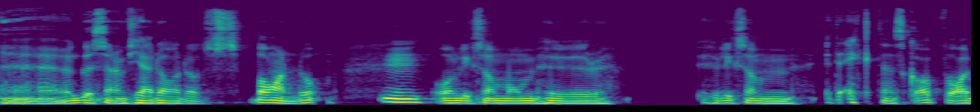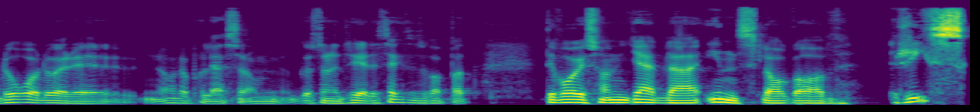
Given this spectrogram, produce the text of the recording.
eh, Gustav IV Adolfs barndom. Och liksom om hur, hur liksom ett äktenskap var då. Då är det, nu håller jag på att läsa om Gustav IIIs äktenskap. Att det var ju sån jävla inslag av risk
